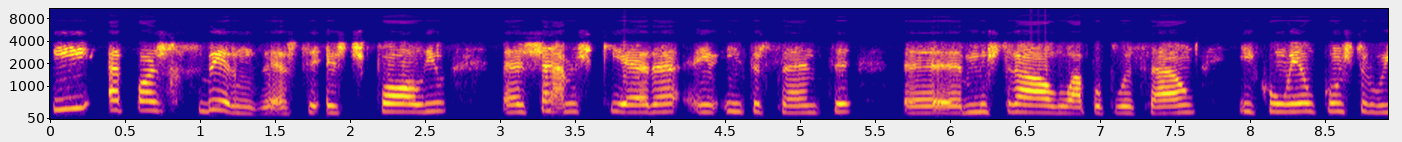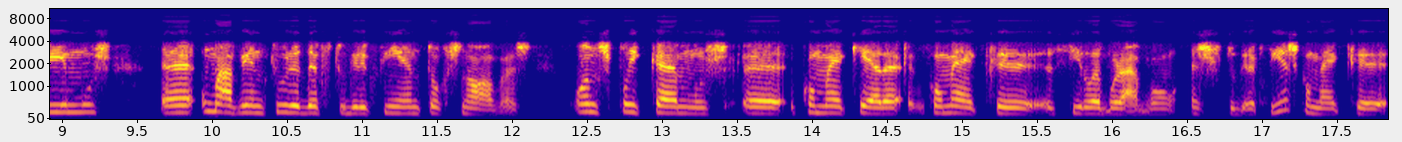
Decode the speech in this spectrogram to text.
E após recebermos este, este espólio, achámos que era interessante uh, mostrá-lo à população e com ele construímos uh, uma aventura da fotografia em Torres Novas, onde explicamos uh, como, é que era, como é que se elaboravam as fotografias, como é que,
